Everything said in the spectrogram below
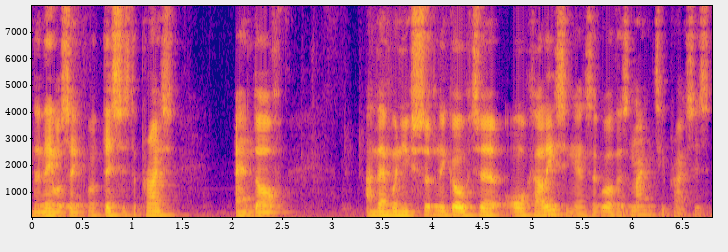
then they will say, "Well, this is the price." End of. And then when you suddenly go to All Car Leasing, and it's like, "Well, there's 90 prices."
